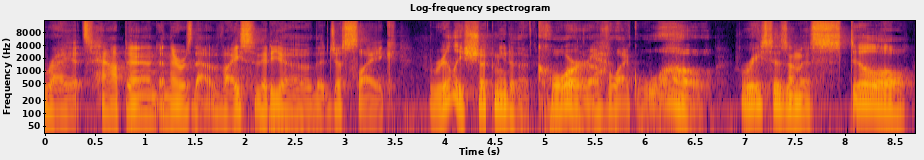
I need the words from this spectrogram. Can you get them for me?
riots happened, and there was that Vice video that just like really shook me to the core yeah. of like, whoa, racism is still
